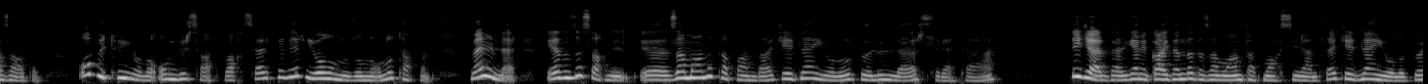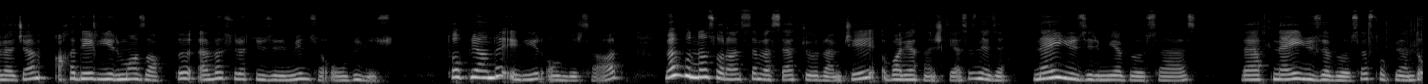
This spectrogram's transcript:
azaldıb. O bütün yola 11 saat vaxt sərf edir. Yolun uzunluğunu tapın. Müəllimlər, yadınızda saxlayın. E, zamanı tapanda gedilən yolu bölürlər sürətə. Digərdə, yəni qaydanda da zamanı tapmaq istəyirəmsə, gedilən yolu böləcəm. Axı deyir 20 azaltdı. Əvvəl sürət 120 idisə oldu 100. Toplayanda eləyir 11 saat. Mən bundan sonra sizə məsləhət görürəm ki, variantla işləyəsiniz. Necə? Nəyi 120-yə bölsəz, və yaxud nəyi 100-ə bölsəz toplayanda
